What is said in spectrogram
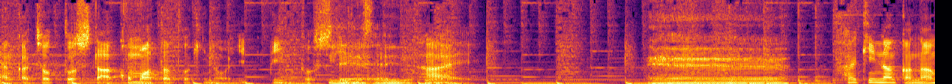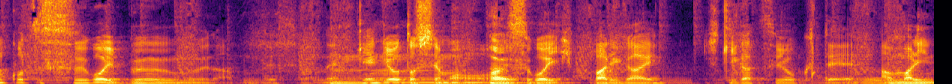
なんかちょっとした困った時の一品として。ねね。はい、へえ最近なんか軟骨すごいブームなんですよね。原料としてもはいすごい引っ張りがい引きが強くてあんまり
